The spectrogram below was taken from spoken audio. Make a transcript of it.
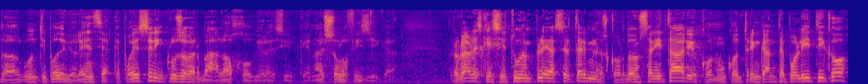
algún tipo de violencia, que puede ser incluso verbal, ojo, quiero decir, que no es solo física. Pero claro, es que si tú empleas el término cordón sanitario con un contrincante político,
